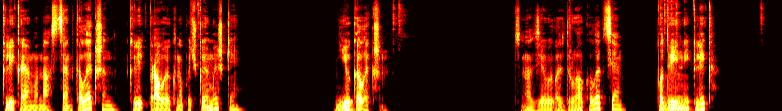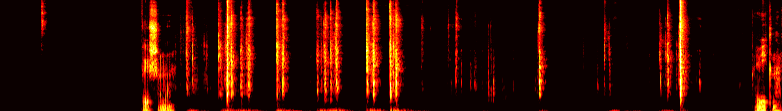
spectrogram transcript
клікаємо на Scene Collection, клік правою кнопочкою мишки, New Collection. Це у нас з'явилась друга колекція. Подвійний клік. Пишемо. Вікна.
